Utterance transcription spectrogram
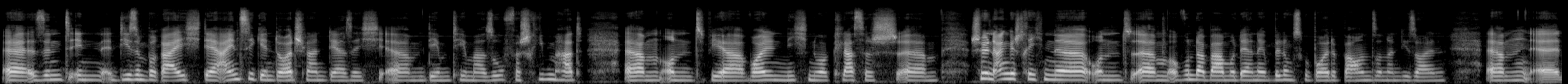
äh, sind in diesem Bereich der einzige in Deutschland, der sich ähm, dem Thema so verschrieben hat. Ähm, und wir wollen nicht nur klassisch ähm, schön angestrichene und ähm, wunderbar moderne Bildungsgebäude bauen, sondern die sollen ähm, äh,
